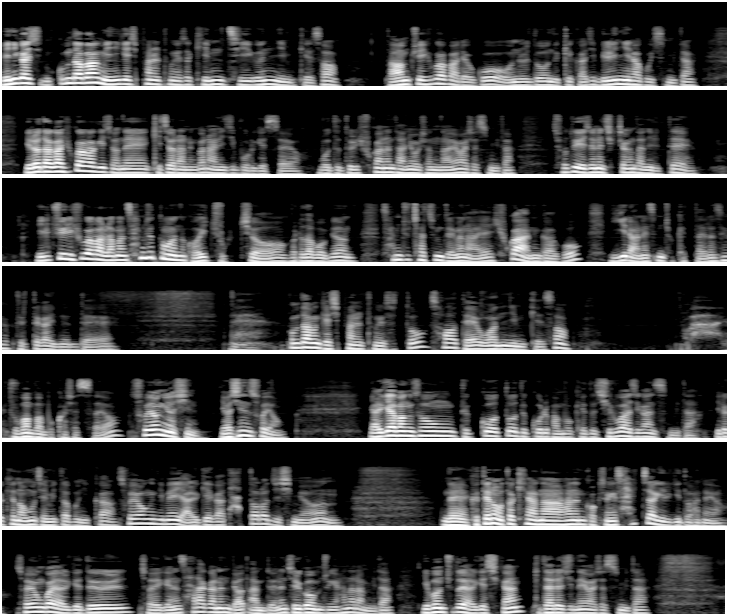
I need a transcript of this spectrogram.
미니가 꿈다방 미니 게시판을 통해서 김지은님께서 다음 주에 휴가 가려고 오늘도 늦게까지 밀린 일 하고 있습니다. 이러다가 휴가 가기 전에 기절하는 건 아닌지 모르겠어요. 모두들 휴가는 다녀오셨나요? 하셨습니다. 저도 예전에 직장 다닐 때 일주일 휴가 가려면 3주 동안은 거의 죽죠. 그러다 보면 3주 차쯤 되면 아예 휴가 안 가고 이일안 했으면 좋겠다 이런 생각 들 때가 있는데 네. 꿈담은 게시판을 통해서 또 서대원님께서 와, 두 번 반복하셨어요. 소영 여신, 여신 소영. 얄개 방송 듣고 또 듣고를 반복해도 지루하지가 않습니다. 이렇게 너무 재밌다 보니까 소영님의 얄개가 다 떨어지시면 네, 그때는 어떻게 하나 하는 걱정이 살짝 일기도 하네요. 소영과 얄개들 저에게는 살아가는 몇 안 되는 즐거움 중의 하나랍니다. 이번 주도 얄개 시간 기다려지네요 하셨습니다.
